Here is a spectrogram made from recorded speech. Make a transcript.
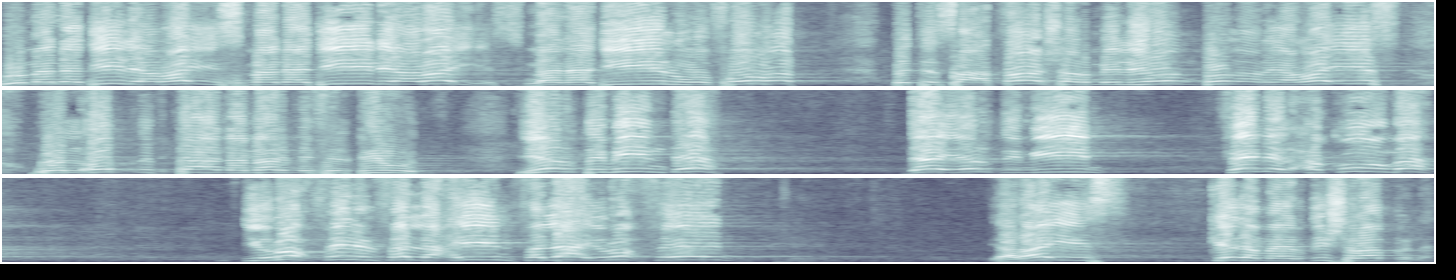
ومناديل يا ريس مناديل يا ريس مناديل وفوط ب 19 مليون دولار يا ريس والقطن بتاعنا مرمي في البيوت. يرضي مين ده؟ ده يرضي مين؟ فين الحكومة؟ يروح فين الفلاحين؟ فلاح يروح فين؟ يا ريس كده ما يرضيش ربنا.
